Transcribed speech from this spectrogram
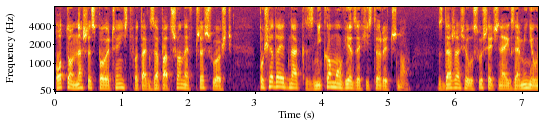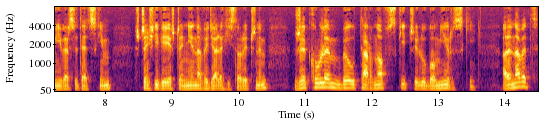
Oto nasze społeczeństwo, tak zapatrzone w przeszłość, posiada jednak znikomą wiedzę historyczną. Zdarza się usłyszeć na egzaminie uniwersyteckim, szczęśliwie jeszcze nie na wydziale historycznym, że królem był Tarnowski czy Lubomirski, ale nawet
